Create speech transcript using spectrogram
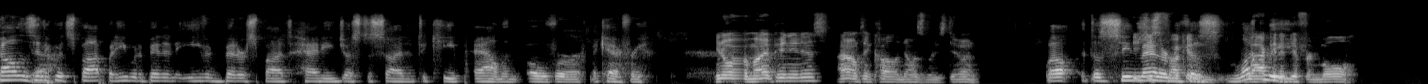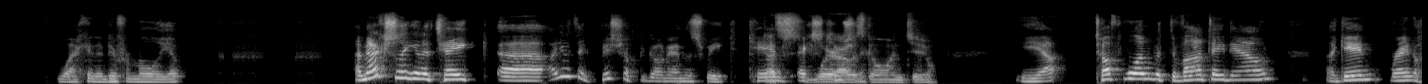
Colin's in a good spot, but he would have been in an even better spot had he just decided to keep Allen over McCaffrey. You know what my opinion is? I don't think Colin knows what he's doing. Well, it doesn't seem He's matter because whacking luckily a different mole. whacking a different mole. Yep. I'm actually going to take. Uh, I'm going to take Bishop to go down this week. Cam's That's where I was going to. Yeah, tough one with Devontae down again. Randall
